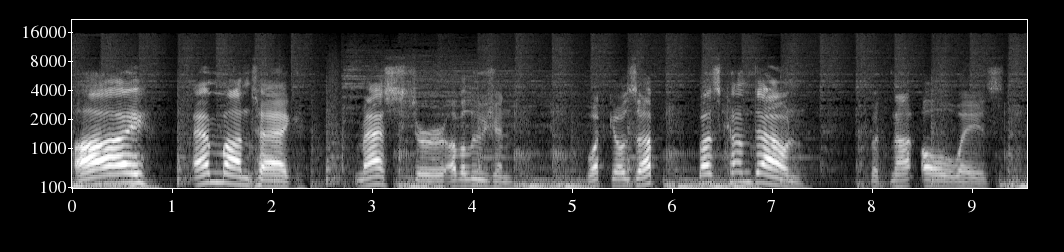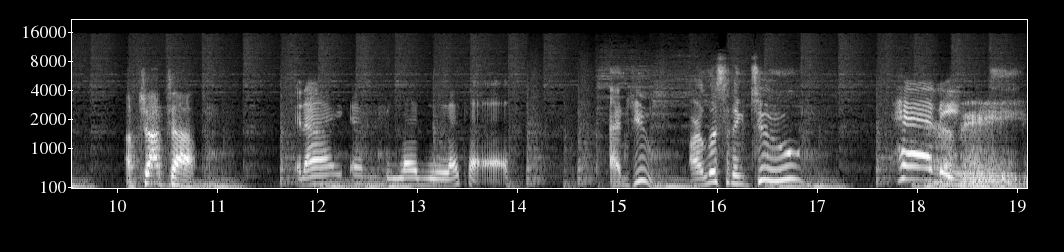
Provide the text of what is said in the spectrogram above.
I am Montag, master of illusion. What goes up must come down, but not always. I'm Chop Top. And I am Bloodletter. And you are listening to Heavy.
